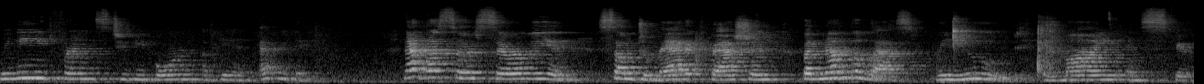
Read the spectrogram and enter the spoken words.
We need, friends, to be born again every day, Not necessarily in some dramatic fashion, but nonetheless renewed in mind and spirit.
